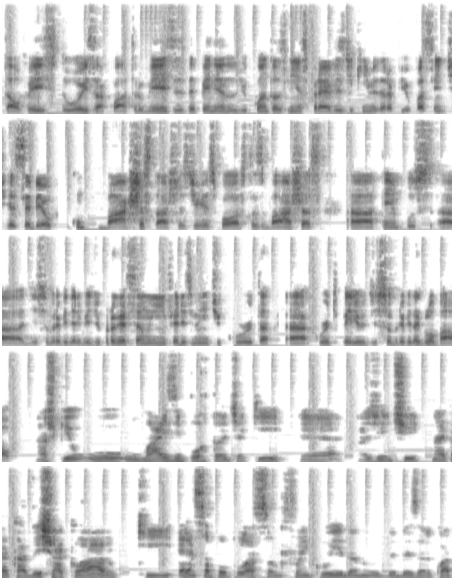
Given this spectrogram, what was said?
talvez dois a quatro meses, dependendo de quantas linhas prévias de quimioterapia o paciente recebeu, com baixas taxas de respostas, baixas uh, tempos uh, de sobrevida livre de progressão e, infelizmente, curta, uh, curto período de sobrevida global. Acho que o, o mais importante aqui é a gente, né, Kaká, deixar claro que essa população que foi incluída no DB04,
